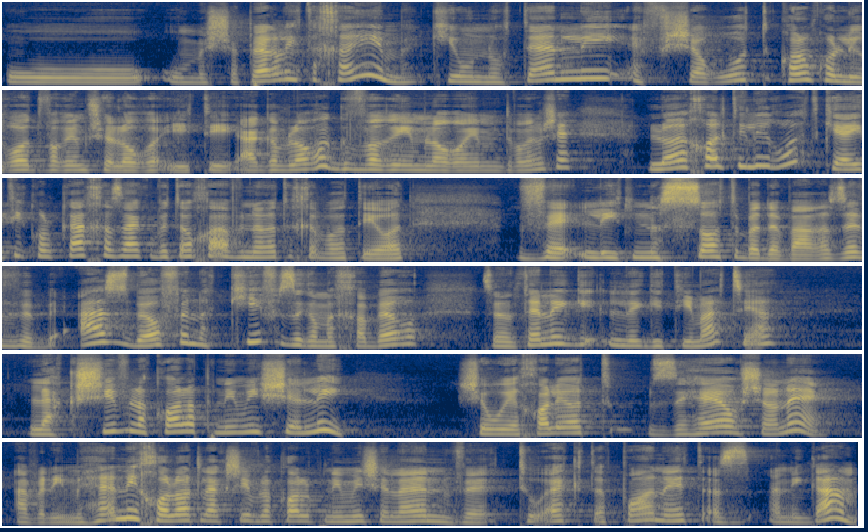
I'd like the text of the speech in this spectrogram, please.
הוא, הוא משפר לי את החיים, כי הוא נותן לי אפשרות, קודם כל לראות דברים שלא ראיתי. אגב, לא רק גברים לא רואים, דברים שלא יכולתי לראות, כי הייתי כל כך חזק בתוך ההבניות החברתיות, ולהתנסות בדבר הזה, ואז באופן עקיף זה גם מחבר, זה נותן לי לגיטימציה להקשיב לקול הפנימי שלי, שהוא יכול להיות זהה או שונה, אבל אם הן יכולות להקשיב לקול הפנימי שלהן ו-to act upon it, אז אני גם.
